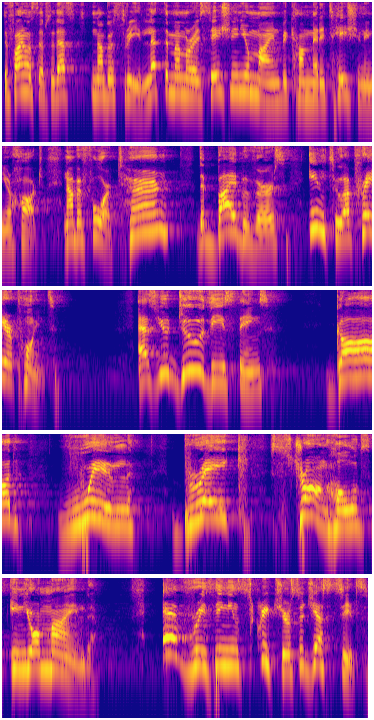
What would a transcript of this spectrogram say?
the final step, so that's number three. Let the memorization in your mind become meditation in your heart. Number four, turn the Bible verse into a prayer point. As you do these things, God will break strongholds in your mind. Everything in scripture suggests it.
